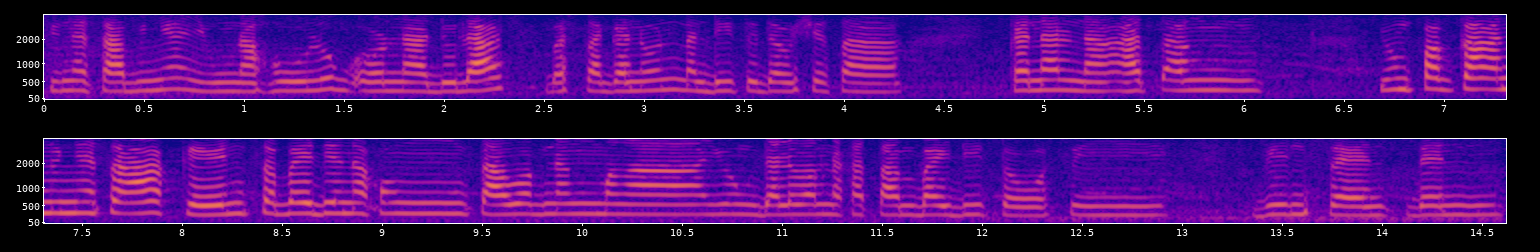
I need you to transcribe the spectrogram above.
sinasabi niya, yung nahulog or nadulas. Basta ganun, nandito daw siya sa kanal na. At ang yung pagkaano niya sa akin, sabay din akong tawag ng mga yung dalawang nakatambay dito, si Vincent. Then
